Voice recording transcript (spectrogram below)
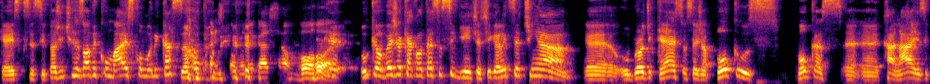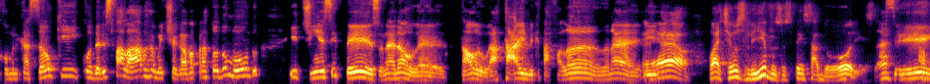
que é isso que você citou, a gente resolve com mais comunicação. Com mais comunicação, boa. Porque o que eu vejo é que acontece o seguinte, antigamente você tinha é, o broadcast, ou seja, poucos poucas é, é, canais de comunicação que, quando eles falavam, realmente chegava para todo mundo e tinha esse peso, né? Não, é tal a Time que está falando, né? E... É, ué, tinha os livros, os pensadores, né? Sim, é,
